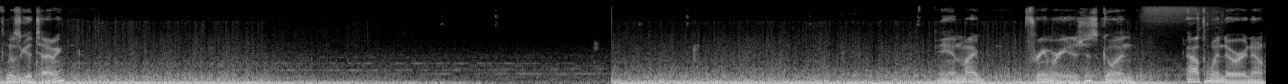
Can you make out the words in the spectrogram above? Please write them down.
It was a good timing. And my frame rate is just going out the window right now.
